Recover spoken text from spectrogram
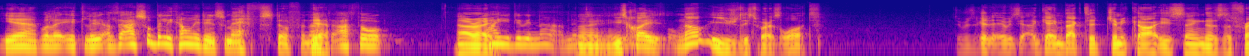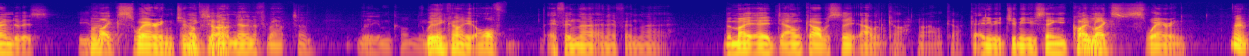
Yeah, well, it, it. I saw Billy Connolly doing some F stuff, and Yeah. I, I thought, All right. why are you doing that? I've never All right. seen. He's quite. No, he usually swears a lot. It was good. It was uh, getting back to Jimmy Carr. He's saying there's a friend of his. He Right. likes swearing. Jimmy Obviously, Carr. don't know enough about um, William Conley. William Connolly, all in that and f in that. But my uh, Alan Carr was saying Alan Carr, not Alan Carr. Anyway, Jimmy, he was saying he quite Jimmy. likes swearing. Right.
